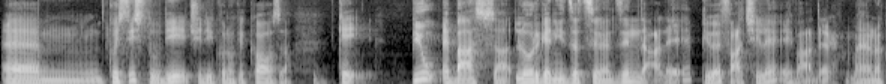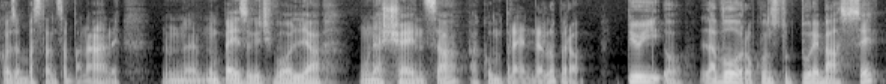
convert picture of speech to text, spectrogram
Ehm, questi studi ci dicono che cosa? Che più è bassa l'organizzazione aziendale, più è facile evadere, ma è una cosa abbastanza banale. Non, non penso che ci voglia una scienza a comprenderlo, però più io lavoro con strutture basse,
